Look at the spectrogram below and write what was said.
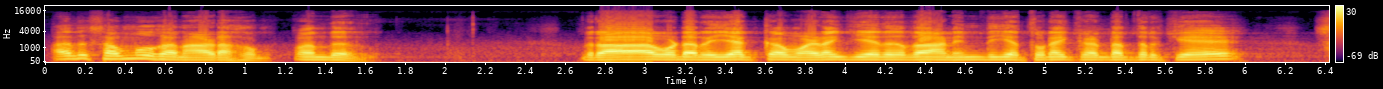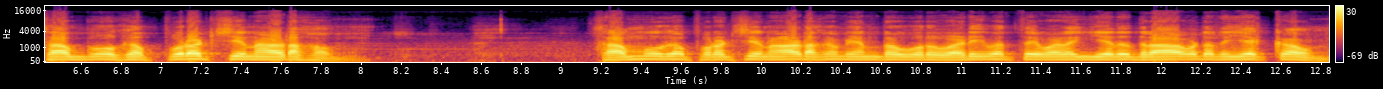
அது சமூக நாடகம் வந்தது. திராவிடர் இயக்கம் வழங்கியது தான் இந்திய துணைக்கண்டத்திற்கே சமூக புரட்சி நாடகம். சமூக புரட்சி நாடகம் என்ற ஒரு வடிவத்தை வழங்கியது திராவிடர் இயக்கம்.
